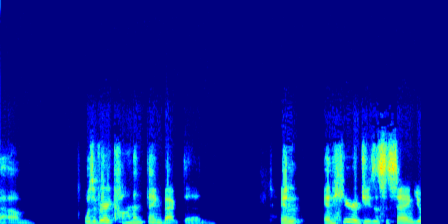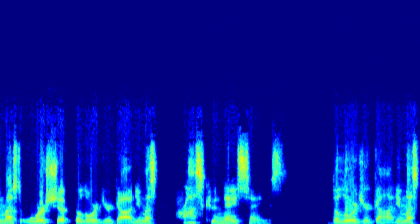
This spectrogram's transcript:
um, was a very common thing back then. And and here Jesus is saying, you must worship the Lord your God. You must proskuneses the Lord your God. You must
